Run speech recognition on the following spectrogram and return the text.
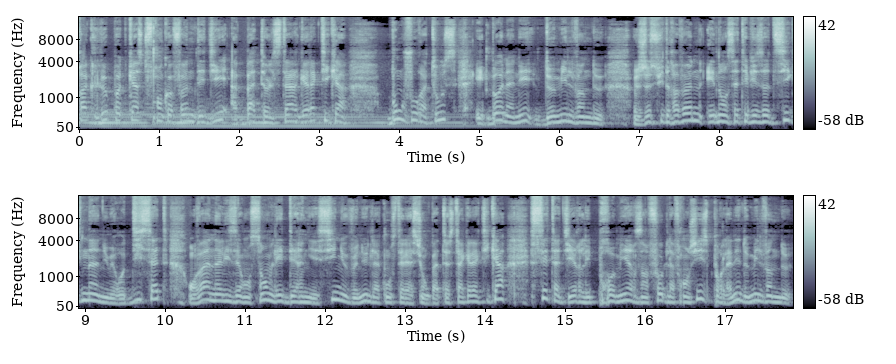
Le podcast francophone dédié à Battlestar Galactica. Bonjour à tous et bonne année 2022. Je suis Draven et dans cet épisode Signa numéro 17, on va analyser ensemble les derniers signes venus de la constellation Battlestar Galactica, c'est-à-dire les premières infos de la franchise pour l'année 2022.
